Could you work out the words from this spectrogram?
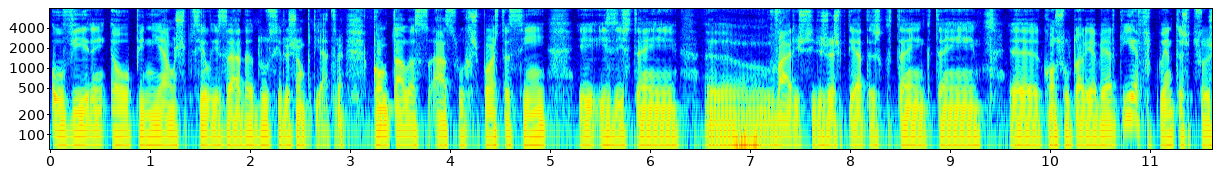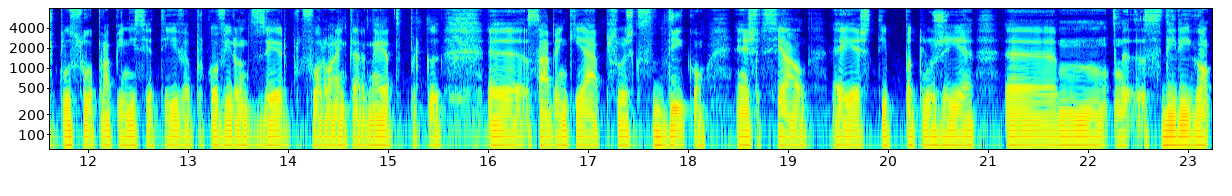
ouvirem a opinião especializada do cirurgião pediatra. Com tal à sua resposta, sim, existem uh, vários cirurgiões pediatras que têm, que têm uh, consultório aberto e é frequente as pessoas pela sua própria iniciativa, porque ouviram dizer, porque foram à internet, porque uh, sabem que há pessoas que se dedicam em especial a este tipo de patologia, se, dirigam,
